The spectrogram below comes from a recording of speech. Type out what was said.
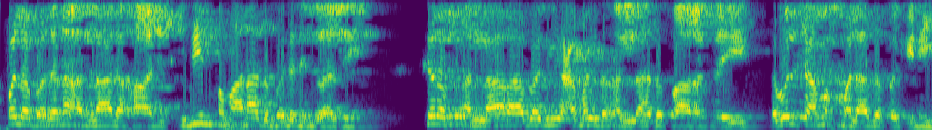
خپل بلنه الله له خالص دین په معنا د بلنې راځي صرف الله را بلی عمل د الله د پاره کوي د بل چا مخ ملاذ پکې نه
